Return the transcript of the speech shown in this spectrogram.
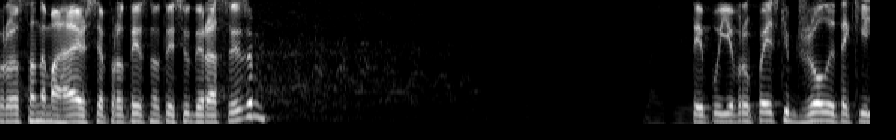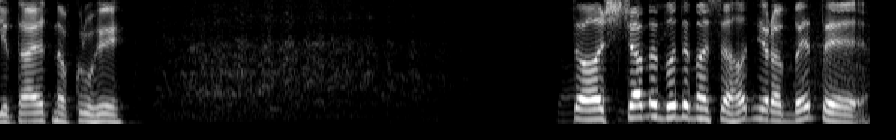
Просто намагаєшся протиснути сюди расизм? Типу, європейські бджоли такі літають навкруги. То що ми будемо сьогодні робити?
